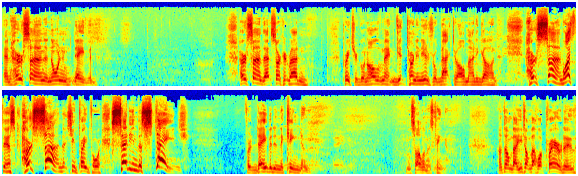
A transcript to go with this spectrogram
and her son anointing David her son, that circuit riding preacher, going all over and get turning Israel back to Almighty God. Her son, watch this, her son that she prayed for, setting the stage for David in the kingdom. In Solomon's kingdom. I'm talking about, you talking about what prayer do.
